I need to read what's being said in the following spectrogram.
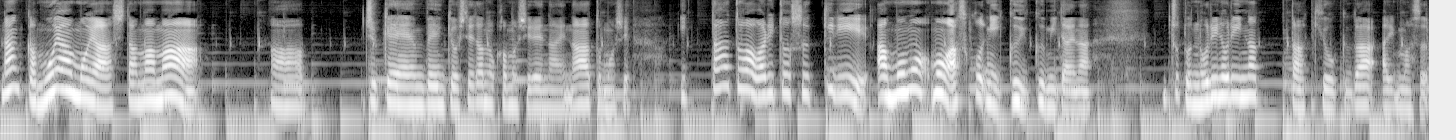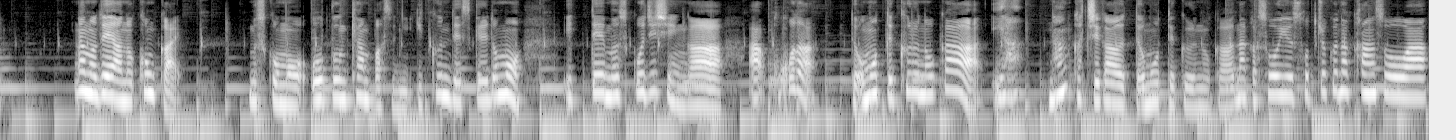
なんかモヤモヤしたままあ受験勉強してたのかもしれないなと思うし行った後は割とすっきりあもうもうもうあそこに行く行くみたいなちょっとノリノリになった記憶があります。なのであの今回息子もオープンキャンパスに行くんですけれども行って息子自身があここだって思ってくるのかいやなんか違うって思ってくるのかなんかそういう率直な感想は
